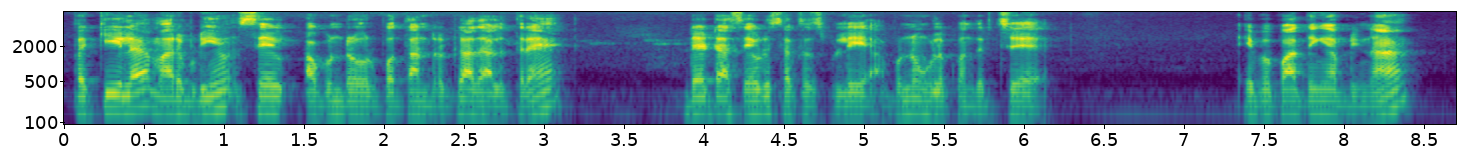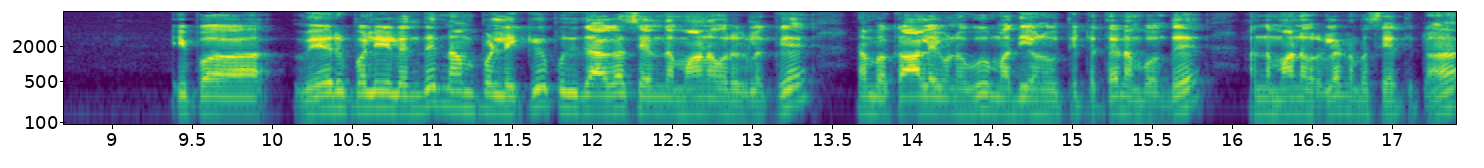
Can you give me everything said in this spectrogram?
இப்போ கீழே மறுபடியும் சேவ் அப்படின்ற ஒரு பொத்தான் இருக்குது. அதை அழுத்துறேன். டேட்டா சேவ்டு சக்ஸஸ்ஃபுல்லி அப்படின்னு உங்களுக்கு வந்துருச்சு. இப்போ பார்த்தீங்க அப்படின்னா இப்போ வேறு பள்ளியிலேருந்து நம் பள்ளிக்கு புதிதாக சேர்ந்த மாணவர்களுக்கு நம்ம காலை உணவு மதிய உணவு திட்டத்தை நம்ம வந்து அந்த மாணவர்களை நம்ம சேர்த்துட்டோம்.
